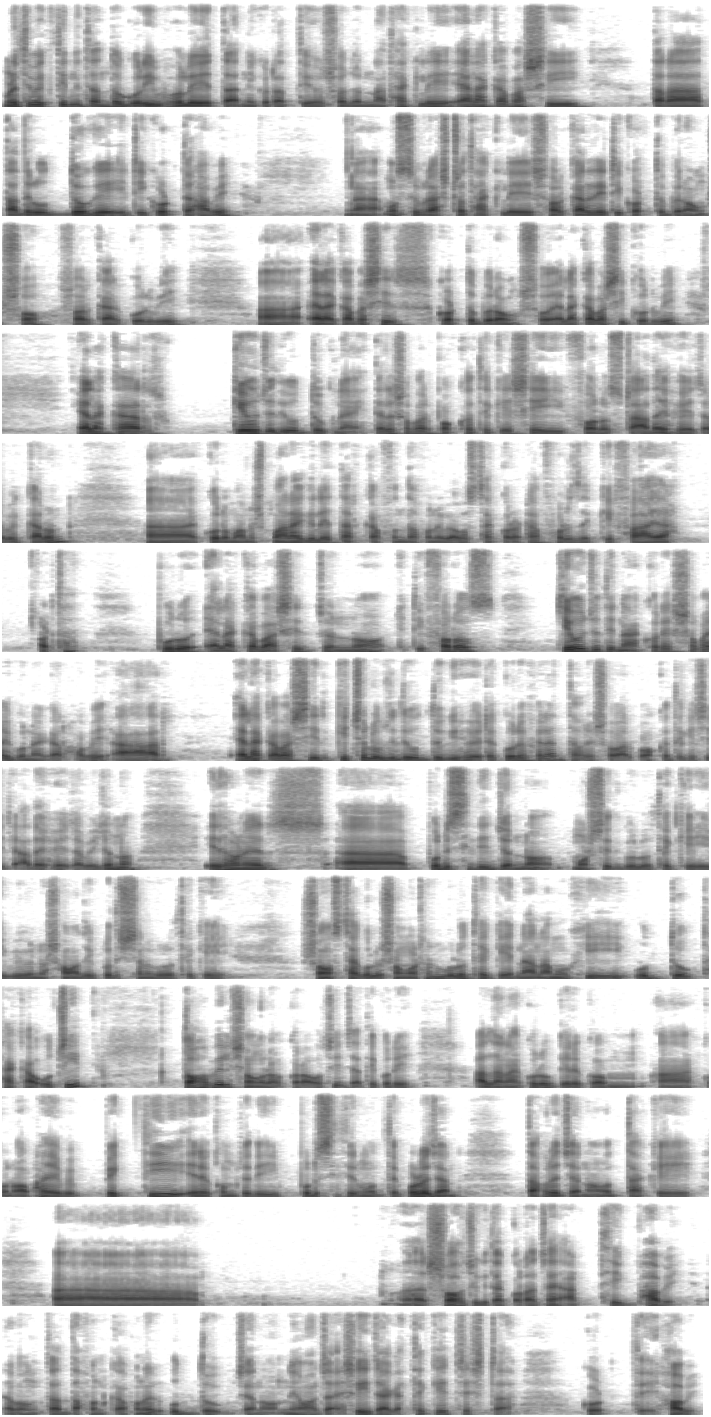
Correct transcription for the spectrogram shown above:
মৃত ব্যক্তি নিতান্ত গরিব হলে তার নিকটাত্মীয় স্বজন না থাকলে এলাকাবাসী, তারা তাদের উদ্যোগে এটি করতে হবে। মুসলিম রাষ্ট্র থাকলে সরকারের এটি কর্তব্যের অংশ, সরকার করবে। এলাকাবাসীর কর্তব্যের অংশ এলাকাবাসী করবে। এলাকার কেউ যদি উদ্যোগ নেয়, তাহলে সবার পক্ষ থেকে সেই ফরজটা আদায় হয়ে যাবে। কারণ কোনো মানুষ মারা গেলে তার কাফন দাফনের ব্যবস্থা করাটা ফরজে কিফায়া। অর্থাৎ পুরো এলাকাবাসীর জন্য এটি ফরজ। কেউ যদি না করে সবাই গুণাগার হবে। আর এলাকাবাসীর কিছু লোক যদি উদ্যোগী হয়ে এটা করে ফেলেন, তাহলে সবার পক্ষ থেকে সেটি আদায় হয়ে যাবে। এই জন্য এ ধরনের পরিস্থিতির জন্য মসজিদগুলো থেকে, বিভিন্ন সামাজিক প্রতিষ্ঠানগুলো থেকে, সংস্থাগুলো, সংগঠনগুলো থেকে নানামুখী উদ্যোগ থাকা উচিত। তহবিল সংগ্রহ করা উচিত যাতে করে আল্লাহ না করুক এরকম কোনো অভাবী ব্যক্তি এরকম যদি পরিস্থিতির মধ্যে পড়ে যান, তাহলে যেন তাকে সহযোগিতা করা যায় আর্থিকভাবে এবং তার দাফন কাফনের উদ্যোগ যেন নেওয়া যায়, সেই জায়গা থেকে চেষ্টা করতে হবে।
